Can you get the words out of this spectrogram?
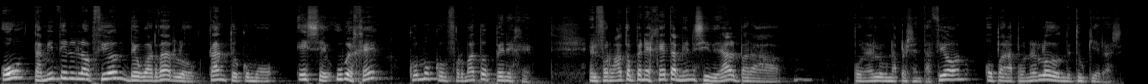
o también tienes la opción de guardarlo tanto como SVG como con formato PNG. El formato PNG también es ideal para ponerlo en una presentación o para ponerlo donde tú quieras.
